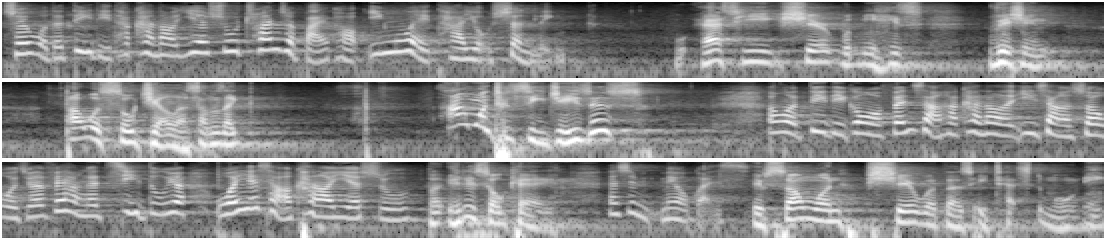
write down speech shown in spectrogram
”所以我的弟弟他看到耶稣穿着白袍，因为他有圣灵。 As he shared with me his vision, I was so jealous. I was like, I want to see Jesus. 当我弟弟跟我分享他看到的意象的时候，我觉得非常的嫉妒，因为我也想要看到耶稣， But it is okay 但是没有关系。 if someone share with us a testimony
